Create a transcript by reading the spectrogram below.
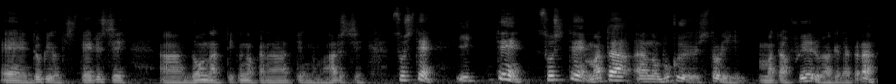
えー、ドキドキしているし、あどうなっていくのかなっていうのもあるし、そして行って、そしてまたあの僕一人また増えるわけだから、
